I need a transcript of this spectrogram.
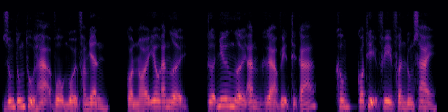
dung túng thủ hạ vồ mồi phàm nhân, còn nói yêu ăn người, tựa như người ăn gà vịt thịt cá, không có thị phi phân đúng sai.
